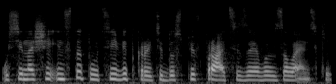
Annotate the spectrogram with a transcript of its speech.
Усі наші інституції відкриті до співпраці, заявив Зеленський.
